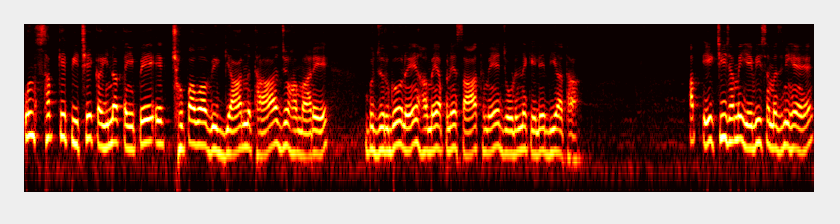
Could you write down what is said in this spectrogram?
उन सब के पीछे कहीं ना कहीं पे एक छुपा हुआ विज्ञान था जो हमारे बुज़ुर्गों ने हमें अपने साथ में जोड़ने के लिए दिया था। अब एक चीज़ हमें ये भी समझनी है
